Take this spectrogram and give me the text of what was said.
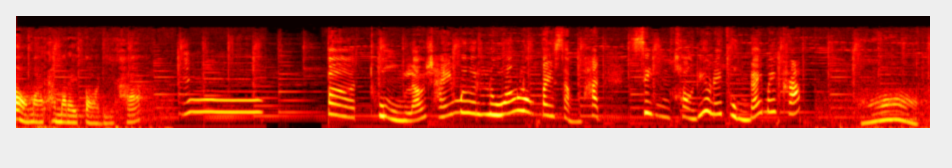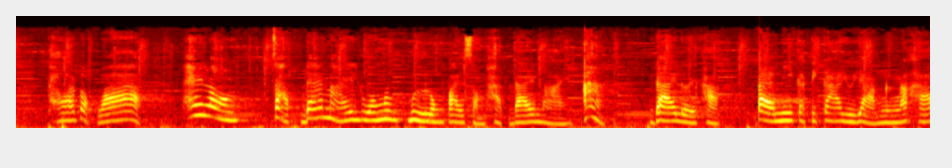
ต่อมาทำอะไรต่อดีคะ เปิดถุงแล้วใช้มือล้วงลงไปสัมผัส สิ่งของที่อยู่ในถุงได้ไหมครับ อ๋อ ทอดบอกว่า ให้ลองจับได้ไหมล้วงมือลงไปสัมผัสได้ไหมอะได้เลยค่ะ แต่มีกติกาอยู่อย่างหนึ่งนะคะ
